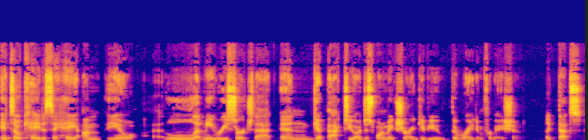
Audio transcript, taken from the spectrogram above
it's okay to say hey i'm you know let me research that and get back to you. I just want to make sure I give you the right information. Like that's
